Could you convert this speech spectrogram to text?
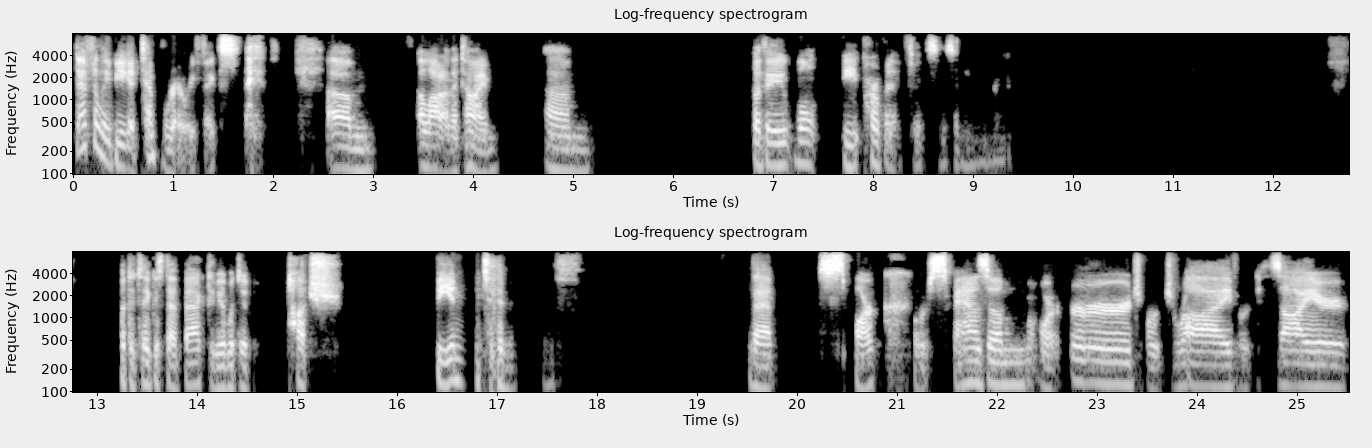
definitely be a temporary fix. um, a lot of the time. Um, but they won't be permanent fixes anymore. But to take a step back, to be able to touch, be intimate with that spark or spasm or urge or drive or desire.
